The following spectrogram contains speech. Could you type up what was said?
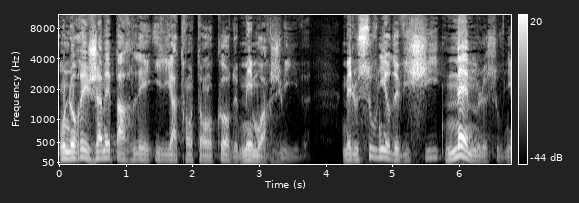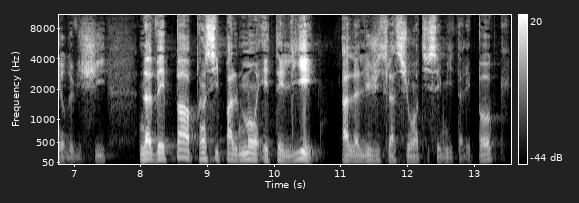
On n'aurait jamais parlé, il y a trente ans encore, de mémoire juive. Mais le souvenir de Vichy, même le souvenir de Vichy, n'avait pas principalement été lié à la législation antisémite à l'époque,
